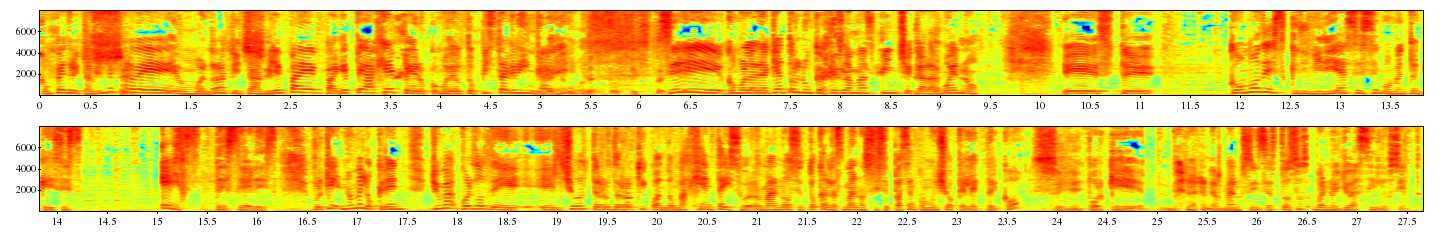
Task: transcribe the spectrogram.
con Pedro, y también me Sí. tardé un buen rato y también pagué, pagué peaje, pero como de autopista gringa, ¿eh? Como de autopista. Sí, como la de aquí a Toluca, que es la más pinche cara. Bueno, este, ¿cómo describirías ese momento en que dices, este seres? Porque no me lo creen. Yo me acuerdo de el show de terror de Rocky cuando Magenta y su hermano se tocan las manos y se pasan como un shock eléctrico. Sí. Porque, bueno, eran hermanos incestuosos. Bueno, yo así lo siento.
